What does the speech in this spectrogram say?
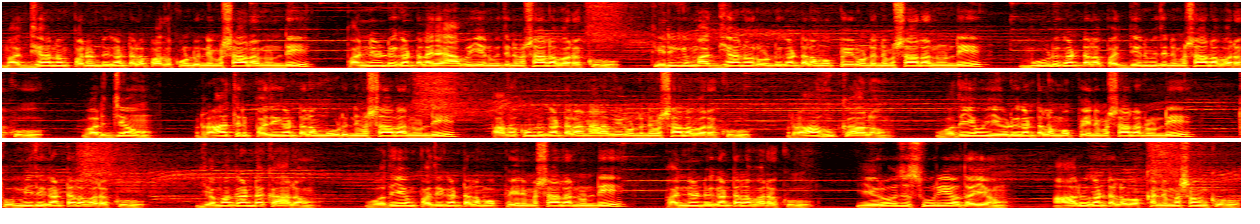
మధ్యాహ్నం పన్నెండు గంటల పదకొండు నిమిషాల నుండి పన్నెండు గంటల యాభై ఎనిమిది నిమిషాల వరకు తిరిగి మధ్యాహ్నం రెండు గంటల ముప్పై రెండు నిమిషాల నుండి మూడు గంటల పద్దెనిమిది నిమిషాల వరకు వర్జం. రాత్రి పది గంటల మూడు నిమిషాల నుండి పదకొండు గంటల నలభై రెండు నిమిషాల వరకు రాహుకాలం. ఉదయం ఏడు గంటల ముప్పై నిమిషాల నుండి తొమ్మిది గంటల వరకు యమగండ కాలం. ఉదయం పది గంటల ముప్పై నిమిషాల నుండి పన్నెండు గంటల వరకు. ఈరోజు సూర్యోదయం ఆరు గంటల ఒక్క నిమిషంకు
